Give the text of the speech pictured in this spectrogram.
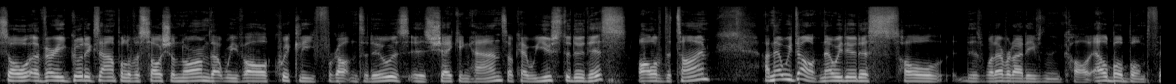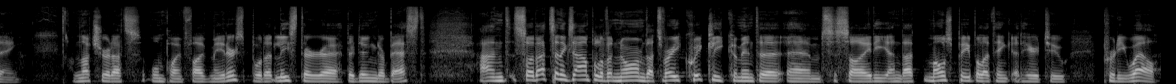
So, a very good example of a social norm that we've all quickly forgotten to do is, is shaking hands. Okay, we used to do this all of the time, and now we don't. Now we do this whole, this whatever that even called, elbow bump thing. I'm not sure that's 1.5 meters, but at least they're uh, they're doing their best. And so that's an example of a norm that's very quickly come into um, society and that most people, I think, adhere to pretty well.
